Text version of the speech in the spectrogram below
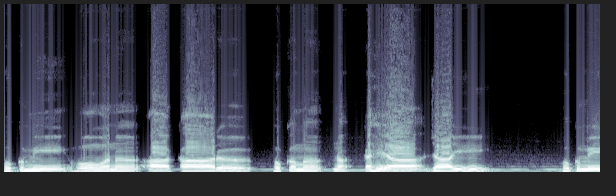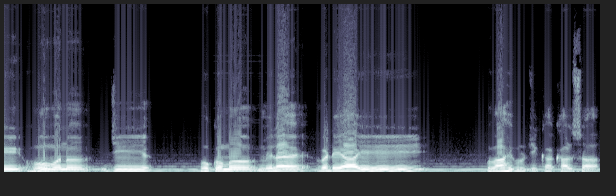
ਹੁਕਮੀ ਹੋਵਨ ਆਕਾਰ, ਹੁਕਮ ਨ ਕਹਿਆ ਜਾਈ। ਹੁਕਮੀ ਹੋਵਨ ਜੀ ਹੁਕਮ ਮਿਲੈ ਵਡਿਆਈ। ਵਾਹਿਗੁਰੂ ਜੀ ਕਾ ਖਾਲਸਾ,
